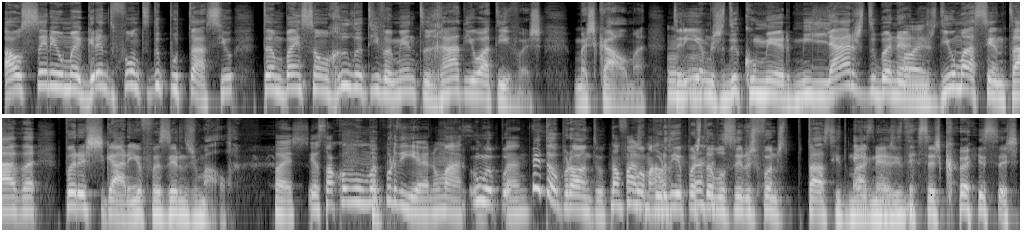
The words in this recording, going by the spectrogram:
ao serem uma grande fonte de potássio, também são relativamente radioativas. Mas calma, teríamos de comer milhares de bananas Uhum. Pois. de uma assentada para chegarem a fazer-nos mal. Pois, eu só como uma por dia, no máximo. Uma por... portanto. Então pronto, Não faz uma mal. por dia para estabelecer os fontes de potássio e de É magnésio e mesmo. dessas coisas.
